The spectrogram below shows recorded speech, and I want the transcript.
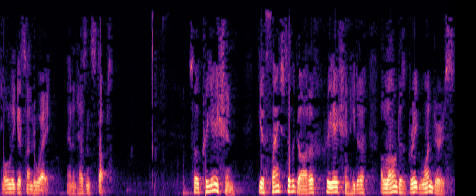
slowly gets underway, and it hasn't stopped. So, creation. Give thanks to the God of creation. He alone does great wonders.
